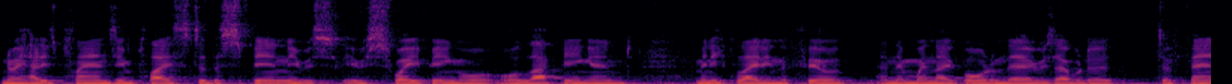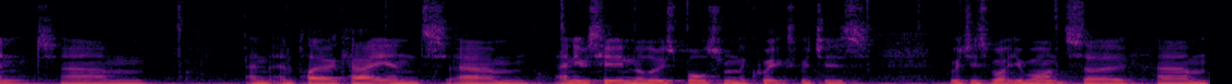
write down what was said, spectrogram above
you know he had his plans in place to the spin. He was he was sweeping or, or lapping and manipulating the field. And then when they brought him there, he was able to defend. Um, and, and play okay. And um, and he was hitting the loose balls from the quicks, which is which is what you want. So um,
